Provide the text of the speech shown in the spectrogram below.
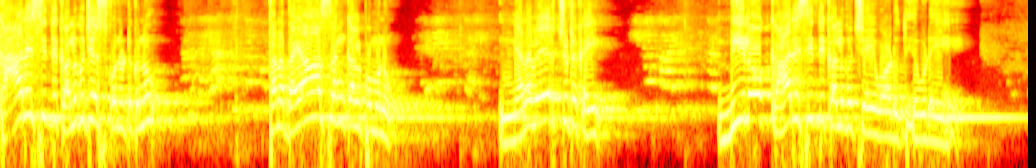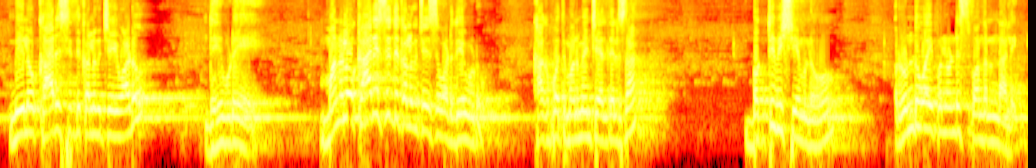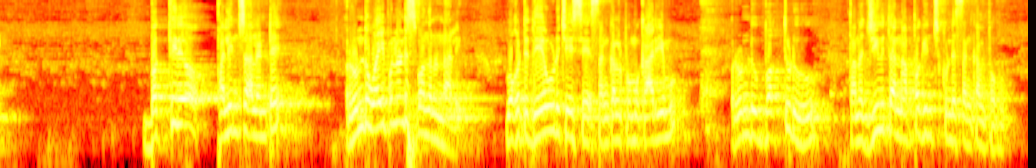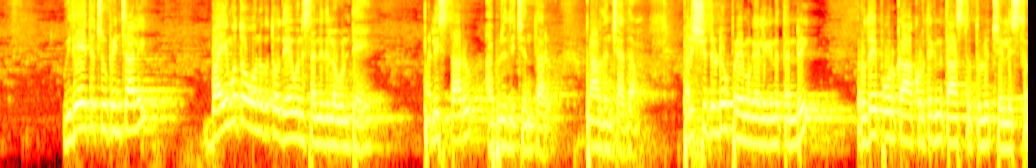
కార్యసిద్ధి కలుగు చేసుకొనుటకును తన దయా సంకల్పమును నెరవేర్చుటకై మీలో కార్యసిద్ధి కలుగు చేయవాడు దేవుడే. మీలో కార్యసిద్ధి కలుగు చేయవాడు దేవుడే. మనలో కార్యసిద్ధి కలుగు చేసేవాడు దేవుడు. కాకపోతే మనం ఏం చేయాలి తెలుసా? భక్తి విషయంలో రెండు వైపుల నుండి స్పందన ఉండాలి. భక్తిలో ఫలించాలంటే రెండు వైపుల నుండి స్పందన ఉండాలి. ఒకటి దేవుడు చేసే సంకల్పము కార్యము రెండు భక్తుడు తన జీవితాన్ని అప్పగించుకునే సంకల్పము. విధేయత చూపించాలి భయముతో వణుకుతో దేవుని సన్నిధిలో ఉంటే ఫలిస్తారు అభివృద్ధి చెందుతారు. ప్రార్థన చేద్దాం. పరిశుద్ధుడు ప్రేమ కలిగిన తండ్రి హృదయపూర్వక కృతజ్ఞతాస్థుతులు చెల్లిస్తున్నాం.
